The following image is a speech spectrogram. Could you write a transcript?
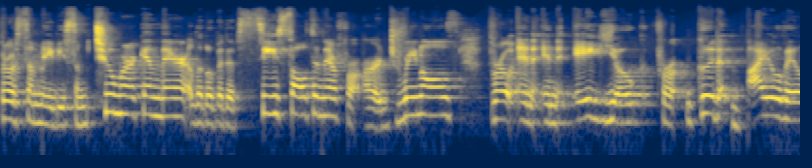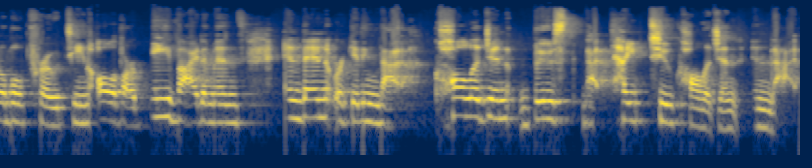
throw some maybe some turmeric in there, a little bit of sea salt in there for our adrenals, throw in an egg yolk for good bioavailable protein, all of our B vitamins, and then we're getting that collagen boost, that type 2 collagen in that.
